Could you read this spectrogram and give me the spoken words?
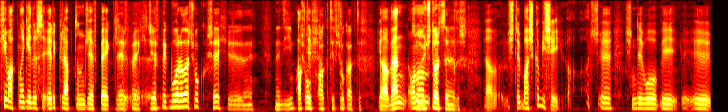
kim aklına gelirse Eric Clapton, Jeff Beck. Jeff Beck. E, Jeff Beck bu aralar çok şey e, ne diyeyim? Aktif. Çok aktif, çok aktif. Ya ben onun... Son 3-4 senedir. Ya işte başka bir şey. E, şimdi bu bir e,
